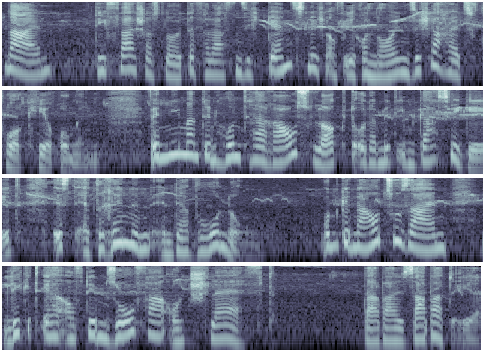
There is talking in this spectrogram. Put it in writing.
nein. Die Fleischersleute verlassen sich gänzlich auf ihre neuen Sicherheitsvorkehrungen. Wenn niemand den Hund herauslockt oder mit ihm Gassi geht, ist er drinnen in der Wohnung. Um genau zu sein, liegt er auf dem Sofa und schläft. Dabei sabbert er.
